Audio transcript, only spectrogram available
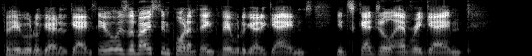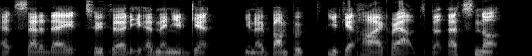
for people to go to the games, if it was the most important thing for people to go to games, you'd schedule every game at Saturday at two thirty, and then you'd get you know bumper, you'd get higher crowds. But that's not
